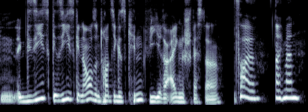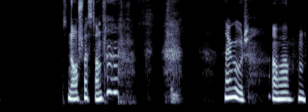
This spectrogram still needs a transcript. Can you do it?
sie ist, sie ist genauso ein trotziges Kind wie ihre eigene Schwester. Voll. Ich meine, sind auch Schwestern. Na gut, aber hm,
